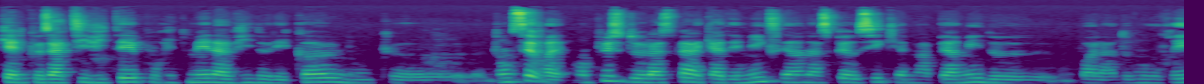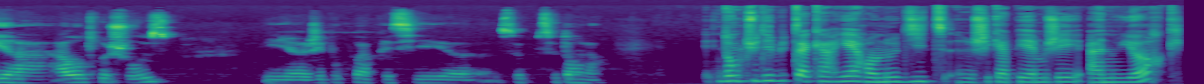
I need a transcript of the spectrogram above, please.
quelques activités pour rythmer la vie de l'école. Donc, euh, c'est vrai. En plus de l'aspect académique, c'est un aspect aussi qui m'a permis de, voilà, de m'ouvrir à, autre chose. Et j'ai beaucoup apprécié ce, ce temps-là. Donc, tu débutes ta carrière en audit chez KPMG à New York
